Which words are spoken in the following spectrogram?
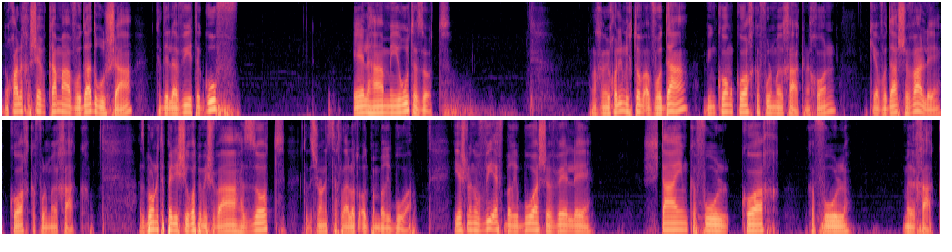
נוכל לחשב כמה עבודה דרושה כדי להביא את הגוף אל המהירות הזאת. אנחנו יכולים לכתוב עבודה במקום כוח כפול מרחק, נכון? כי עבודה שווה לכוח כפול מרחק. אז בואו נטפל ישירות במשוואה הזאת, כדי שלא נצטרך לעלות עוד פעם בריבוע. יש לנו VF בריבוע שווה ל-2 כפול כוח כפול מרחק.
